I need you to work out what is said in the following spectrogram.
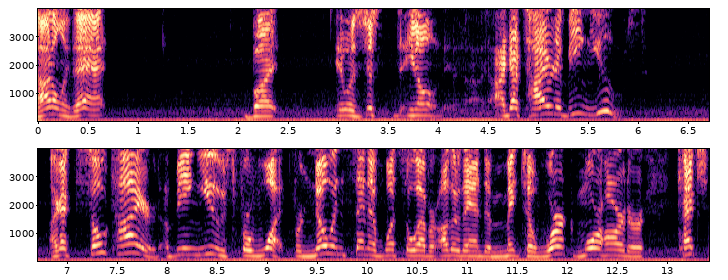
Not only that, but it was just, you know, I got tired of being used. I got so tired of being used for what? For no incentive whatsoever other than to make to work more harder, catch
